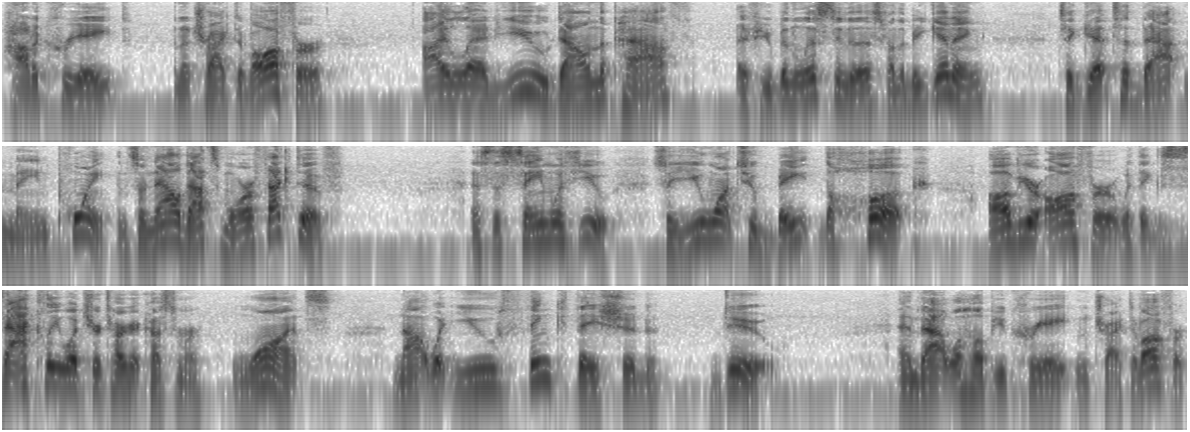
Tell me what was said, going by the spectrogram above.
how to create an attractive offer, I led you down the path, if you've been listening to this from the beginning, to get to that main point. And so now that's more effective. And it's the same with you. So you want to bait the hook of your offer with exactly what your target customer wants, not what you think they should do. And that will help you create an attractive offer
